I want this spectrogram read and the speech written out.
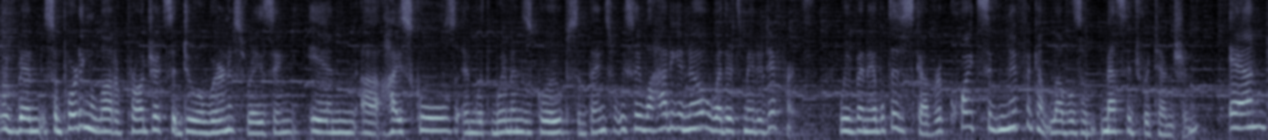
We've been supporting a lot of projects that do awareness raising in uh, high schools and with women's groups and things. But we say, well, how do you know whether it's made a difference? we've been able to discover quite significant levels of message retention. And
